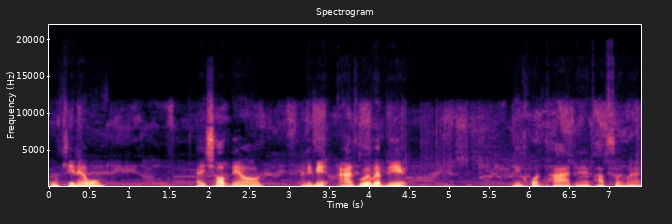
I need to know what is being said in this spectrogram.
โอเคนะครับผม ใครชอบแนวอนิเมะอาร์ตเวิร์แบบนี้ ไม่ควรพลาดนะภาพสวยมาก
